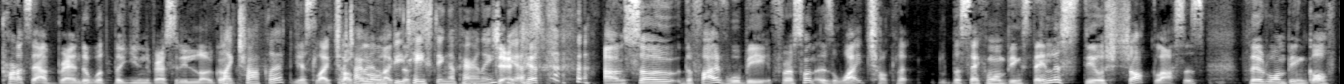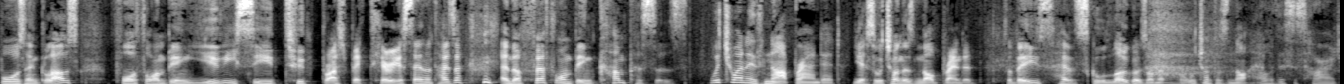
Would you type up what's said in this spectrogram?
products that are branded with the university logo. Like chocolate. Yes, like Which chocolate. I won't like be tasting apparently. Jacket. Yes. um, so the five will be first one is white chocolate. The second one being stainless steel shot glasses. Third one being golf balls and gloves. Fourth one being UVC toothbrush bacteria sanitizer. and the fifth one being compasses. Which one is not branded? Yes, which one is not branded? So these have school logos on it, but which one does not have? Oh, this is hard.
